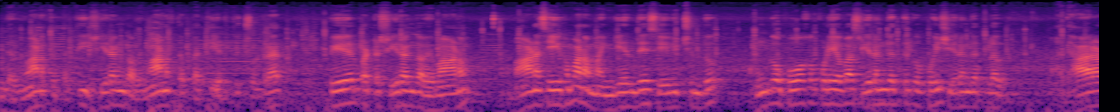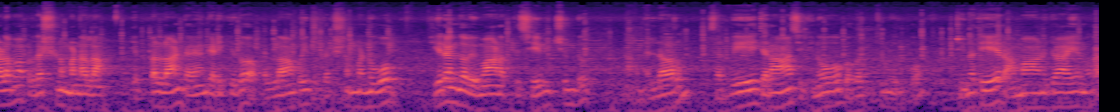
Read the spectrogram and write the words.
இந்த விமானத்தை பற்றி ஸ்ரீரங்க விமானத்தை பற்றி எடுத்து சொல்கிறார் பேர்பட்ட ஸ்ரீரங்க விமானம் மானசீகமாக நம்ம இங்கேருந்தே சேவிச்சுண்டு அங்கே போகக்கூடியவா ஸ்ரீரங்கத்துக்கு போய் ஸ்ரீரங்கத்தில் தாராளமாக பிரதர்ஷனம் பண்ணலாம். எப்பெல்லாம் டைம் கிடைக்குதோ அப்பெல்லாம் போய் பிரதர்ஷனம் பண்ணுவோம். ஸ்ரீரங்க விமானத்தை சேவிச்சுண்டு நாம் எல்லாரும் சர்வே ஜனா சிகினோ பகத்துன்னு இருப்போம். ஸ்ரீமதே ராமானுஜாய மகா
